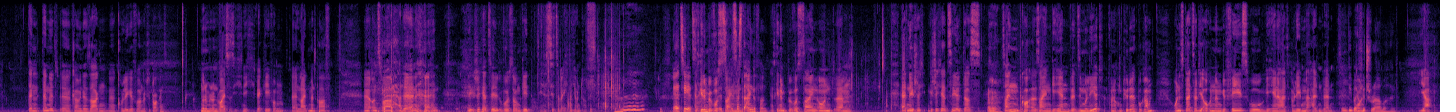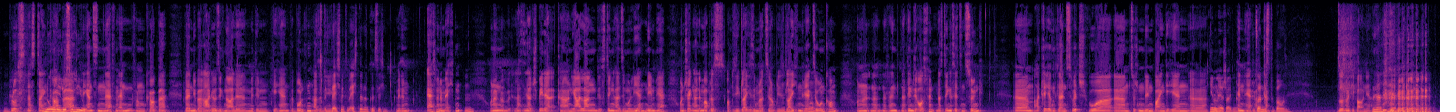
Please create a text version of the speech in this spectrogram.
Daniel Dennett, äh, kann man wieder sagen, äh, Kollege von Richard Dawkins. Nur damit man weiß, dass ich nicht weggehe vom Enlightenment Path. Äh, und zwar hat er eine, eine Geschichte erzählt, wo es darum geht, ey, das ist jetzt aber echt nicht on topic. Ja, erzähl jetzt. Es geht um Bewusstsein. Jetzt, hast du angefangen. Es geht um Bewusstsein und ähm, er hat eine Geschichte, Geschichte erzählt, dass sein, Ko äh, sein Gehirn wird simuliert von einem Computerprogramm und ist gleichzeitig auch in einem Gefäß, wo Gehirne halt am Leben erhalten werden. Wie bei und, Futurama halt. Ja, plus dass dein ohne Körper, die ganzen Nervenenden vom Körper werden über Radiosignale mit dem Gehirn verbunden, also die Welch mit dem echten oder künstlichen? mit dem, erst mit dem echten und dann lassen sie halt später, kann ein Jahr lang das Ding halt simulieren nebenher und checken halt immer, ob das, ob diese gleiche Simulation, ob diese gleichen Reaktionen kommen und dann, nach- nachdem, sie rausfinden, das Ding ist jetzt in Sync, ähm, kriegt er so einen kleinen Switch, wo er ähm, zwischen den beiden Gehirnen äh, Hin und her schalten. hin und her Und dann kann. du bauen. So möchte ich bauen, ja.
